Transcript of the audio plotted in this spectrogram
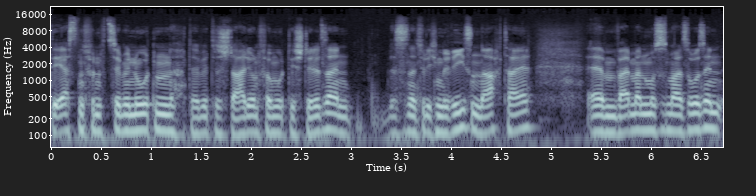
der ersten 15 Minuten, da wird das Stadion vermutlich still sein. Das ist natürlich ein Riesennachteil, ähm, weil man muss es mal so sehen,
